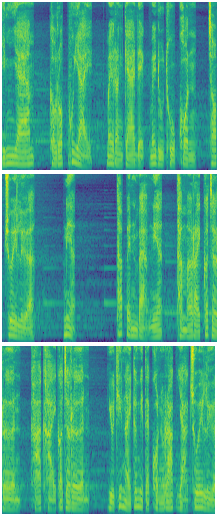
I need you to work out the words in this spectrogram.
ยิ้มแย้ม เคารพผู้ใหญ่ ไม่รังแกเด็กไม่ดูถูกคนชอบช่วยเหลือ เนี่ย ถ้าเป็นแบบเนี้ยทำอะไรก็เจริญ ค้าขายก็เจริญ อยู่ที่ไหนก็มีแต่คนรักอยากช่วยเหลือ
